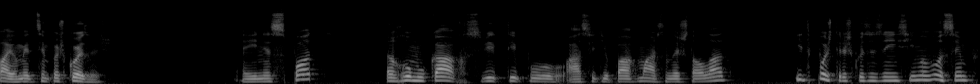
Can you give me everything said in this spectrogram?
Pá, eu meto sempre as coisas aí nesse spot, arrumo o carro se vir que tipo há sítio para arrumar, se não deixo ao lado, e depois de ter as coisas aí em cima vou sempre.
